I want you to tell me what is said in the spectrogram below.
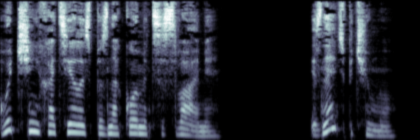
очень хотелось познакомиться с вами. И знаете почему?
